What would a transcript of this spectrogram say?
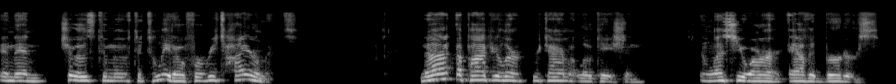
and then chose to move to Toledo for retirement. Not a popular retirement location, unless you are avid birders.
